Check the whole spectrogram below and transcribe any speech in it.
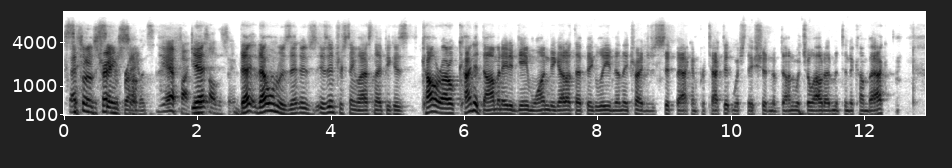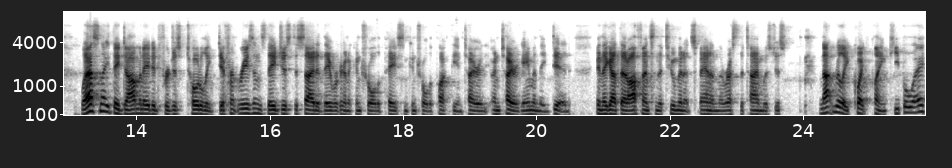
That's what I was trying same to province. say. Yeah, fuck. Yeah, It's all the same. That that one was in- is, is interesting last night because Colorado kind of dominated game one. They got out that big lead, and then they tried to just sit back and protect it, which they shouldn't have done, which allowed Edmonton to come back. Last night they dominated for just totally different reasons. They just decided they were going to control the pace and control the puck the entire the entire game, and they did. And they got that offense in the two minute span, and the rest of the time was just not really quite playing keep away,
